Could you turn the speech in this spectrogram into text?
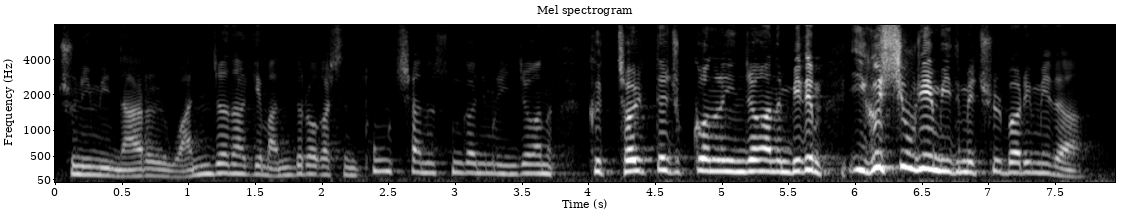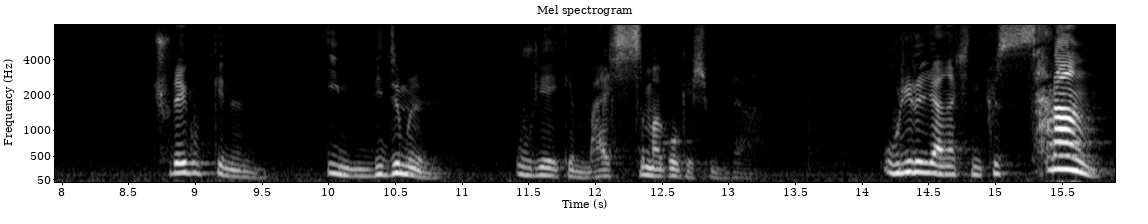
주님이 나를 완전하게 만들어 가시는 통치하는 순간임을 인정하는 그 절대 주권을 인정하는 믿음 이것이 우리의 믿음의 출발입니다. 출애굽기는 이 믿음을 우리에게 말씀하고 계십니다. 우리를 향하신 그 사랑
